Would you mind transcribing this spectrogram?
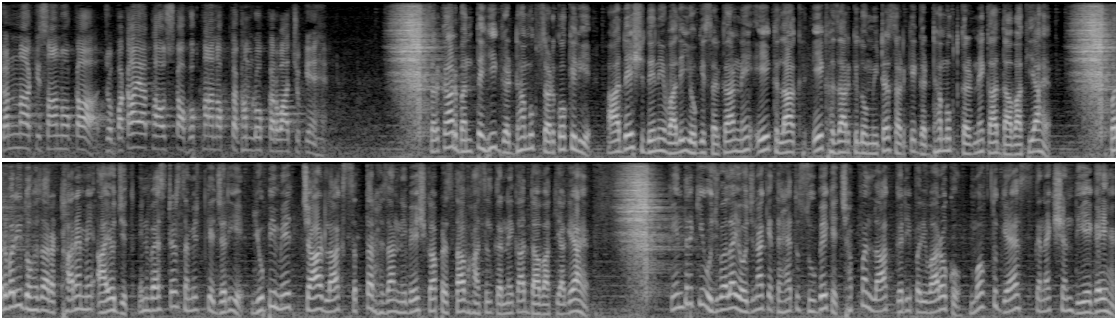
गन्ना किसानों का, जो बकाया था उसका भुगतान अब तक हम लोग करवा चुके हैं। सरकार बनते ही गड्ढा मुक्त सड़कों के लिए आदेश देने वाली योगी सरकार ने एक लाख एक हज़ार किलोमीटर सड़कें गड्ढा मुक्त करने का दावा किया है। फरवरी 2018 में आयोजित इन्वेस्टर समिट के ज़रिए यूपी में चार लाख सत्तर हज़ार निवेश का प्रस्ताव हासिल करने का दावा किया गया है। केंद्र की उज्ज्वला योजना के तहत सूबे के छप्पन लाख गरीब परिवारों को मुफ़्त गैस कनेक्शन दिए गए हैं।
